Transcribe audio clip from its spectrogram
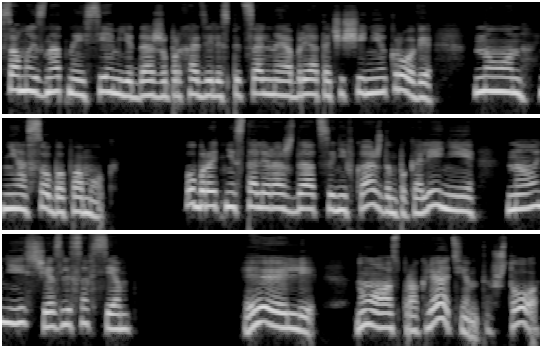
Самые знатные семьи даже проходили специальный обряд очищения крови, но он не особо помог. Оборотни стали рождаться не в каждом поколении, но не исчезли совсем. «Элли, ну а с проклятием-то что?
